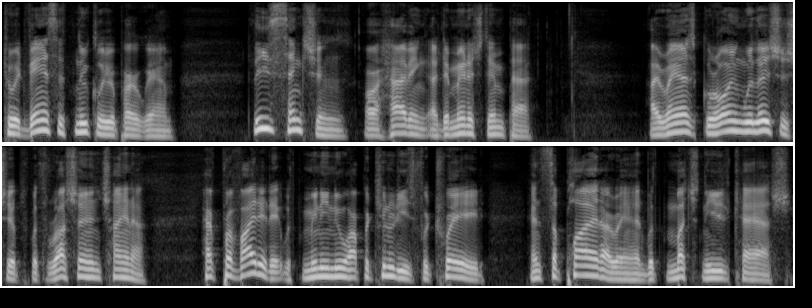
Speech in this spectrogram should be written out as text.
to advance its nuclear program, these sanctions are having a diminished impact. Iran's growing relationships with Russia and China have provided it with many new opportunities for trade and supplied Iran with much needed cash.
